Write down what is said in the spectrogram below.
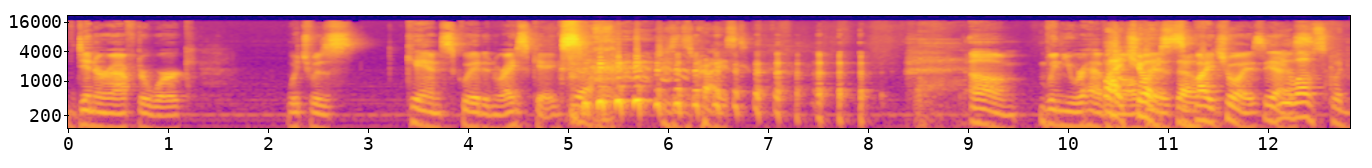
dinner after work, which was canned squid and rice cakes. Jesus Christ. um, when you were having By all choice, this. though. by choice, yes. You love squid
